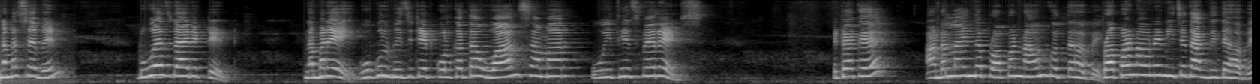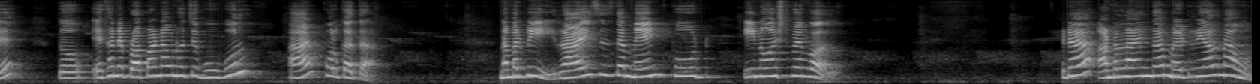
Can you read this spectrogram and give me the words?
number seven do as directed number A Gogol visited Kolkata one summer with his parents এটাকে আন্ডারলাইন দ্য প্রপার নাউন করতে হবে। প্রপার নাউনের নিচে দাগ দিতে হবে। তো এখানে প্রপার নাউন হচ্ছে গুগল আর Kolkata number B rice is the main food in West Bengal এটা underline the material noun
